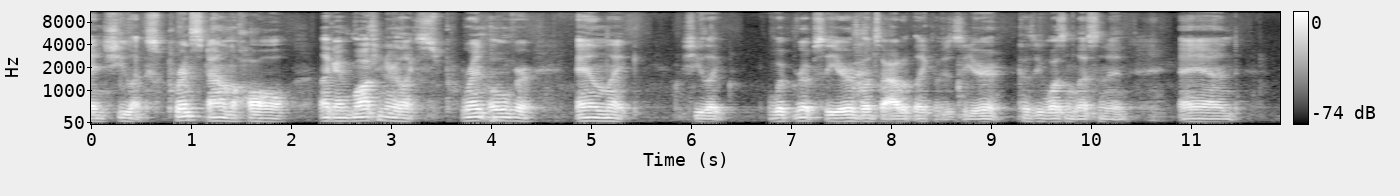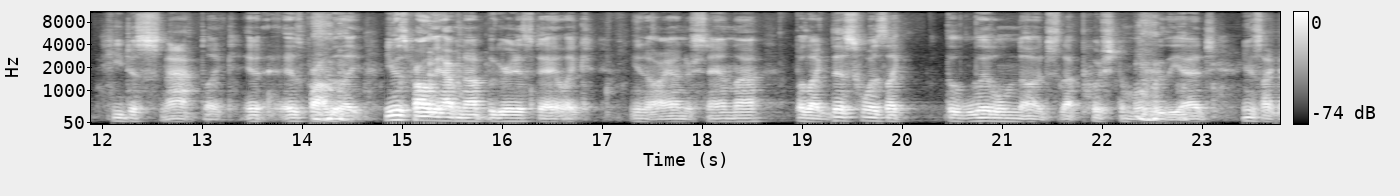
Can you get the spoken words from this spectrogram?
and she like sprints down the hall like I'm watching her like sprint over and like she like whip, rips the earbuds out of like of his ear because he wasn't listening and he just snapped like it, it was probably like he was probably having not the greatest day like you know I understand that. But like this was like the little nudge that pushed him over the edge. And he's like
